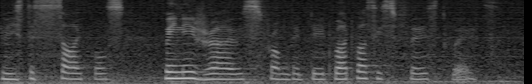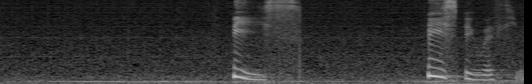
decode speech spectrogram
to his disciples when he rose from the dead? What was his first words? Peace Peace be with you.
